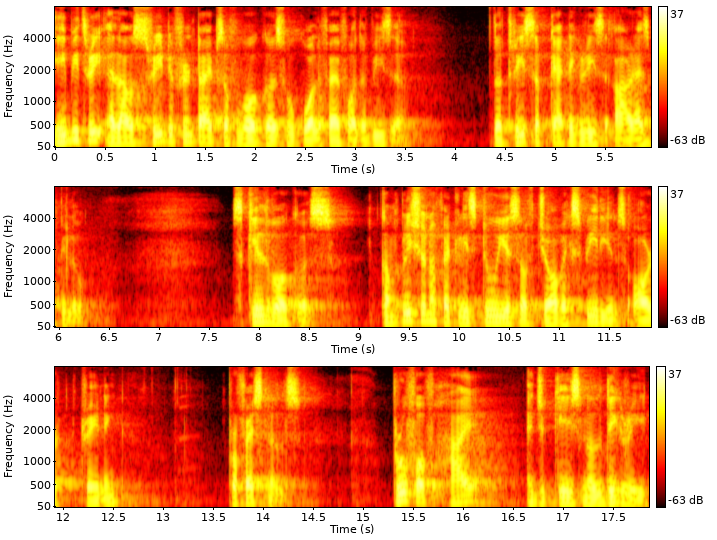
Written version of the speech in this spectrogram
EB3 allows three different types of workers who qualify for the visa. The three subcategories are as below skilled workers, completion of at least two years of job experience or training, professionals, proof of high educational degree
